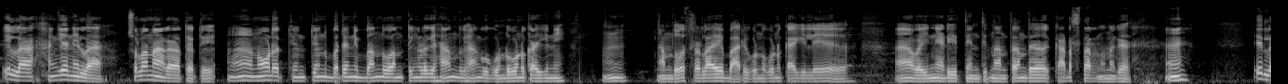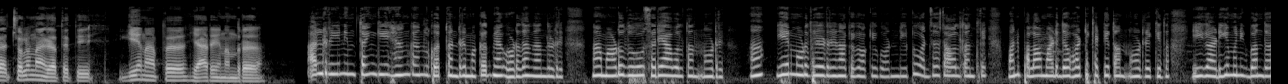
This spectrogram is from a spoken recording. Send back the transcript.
ಇಲ್ಲ ಹಂಗೇನಿಲ್ಲ. ಚಲೋನ ಆಗತ್ತೈತಿ ಹಾಂ ನೋಡ ತಿಂದು ತಿಂದು ಬರೀ ನೀ ಬಂದು ಒಂದು ತಿಂಗಳಿಗೆ ಹೆಂಗೆ ಹೆಂಗೆ ಗುಂಡು ಗುಂಡಕ್ಕಾಗಿನಿ ಹ್ಞೂ ನಮ್ಮ ದೋಸ್ತರೆಲ್ಲ ಭಾರಿ ಗುಣ ಗುಣಕ್ಕಾಗಿಲ್ಲ ವೈನ್ ವೈನಿ ಅಡಿಗೆ ತಿಂತೀನಿ ಅಂತಂದು ಕಾಡಿಸ್ತಾರೆ ನನಗೆ. ಹಾಂ ಇಲ್ಲ, ಚಲೋನ ಆಗತ್ತೈತಿ ಏನಾತ? ಯಾರೇನಂದ್ರೆ? ಅಲ್ರಿ ನಿಮ್ಮ ತಂಗಿ ಹೆಂಗೆ ಅಂದ್ ಗೊತ್ತನ್ರಿ? ಮಕ್ಕದ ಮ್ಯಾಗ ಹೊಡೆದಂಗೆ ಅಂದ್ರಿ ನಾ ಮಾಡೋದು ಸರಿ ಆಗಲ್ತಂತ ನೋಡ್ರಿ. ಹಾಂ ಏನು ಮಾಡೋದು ಹೇಳ್ರಿ? ನಾಕೆ ಆಕಿ ಒಂದಿಟ್ಟು ಅಡ್ಜಸ್ಟ್ ಆಗಲ್ತಂತ್ರಿ ಮನೆ ಪಲಾವ್ ಮಾಡಿದೆ ಹೊಟ್ಟೆ ಕೆಟ್ಟಿತ್ತಂತ ನೋಡ್ರಿ ಆಕಿದ. ಈಗ ಅಡಿಗೆ ಮನೆಗೆ ಬಂದು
